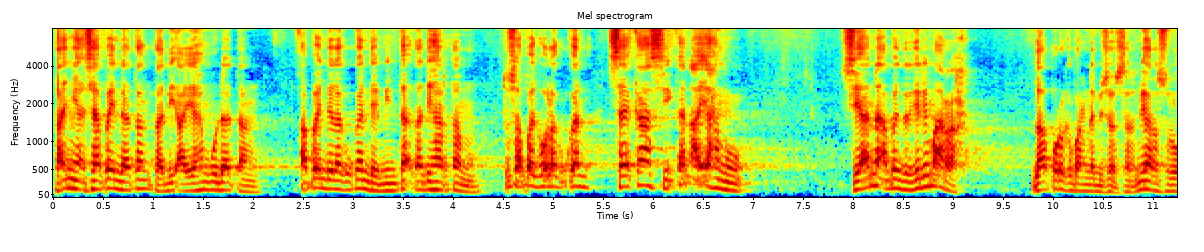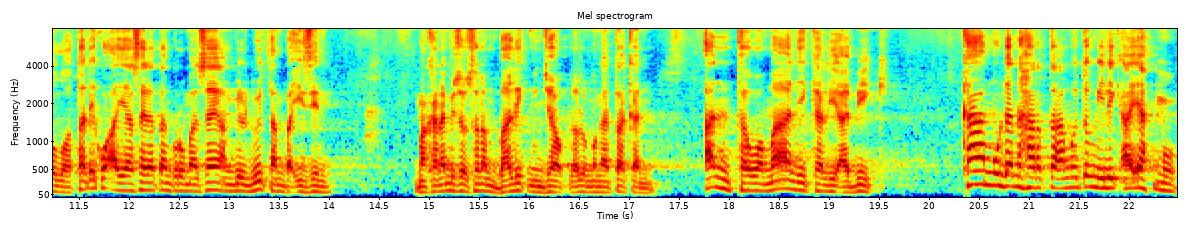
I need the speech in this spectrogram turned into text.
tanya siapa yang datang? Tadi ayahmu datang. Apa yang dilakukan? Dia minta tadi hartamu. Terus apa yang kau lakukan? Saya kasih, kan ayahmu. Si anak apa yang terjadi? Marah. Lapor kepada Nabi SAW. Ya Rasulullah, tadi kok ayah saya datang ke rumah saya ambil duit tanpa izin. Maka Nabi SAW balik menjawab lalu mengatakan, Anta wa mali kali abik. Kamu dan hartamu itu milik ayahmu.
